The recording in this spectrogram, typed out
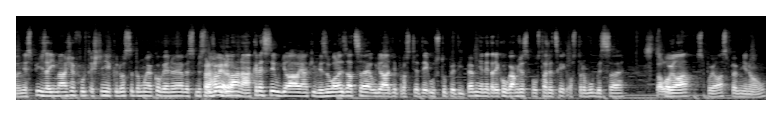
uh, mě spíš zajímá, že furt ještě někdo se tomu jako věnuje ve smyslu, Právě, že udělá no. nákresy, udělá nějaký vizualizace, udělá ti prostě ty ústupy té pevniny. Tady koukám, že spousta řeckých ostrovů by se Stalo. spojila, spojila s pevninou.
